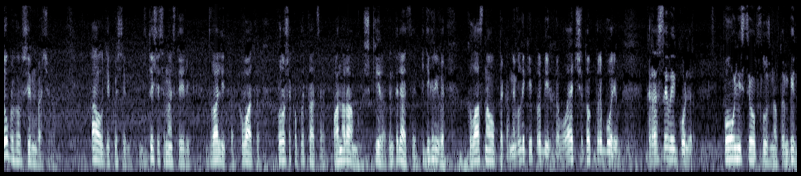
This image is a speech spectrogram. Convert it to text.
Доброго всім вечора. Audi Q7, 2017 рік, 2 літра, кватро, хороша комплектація, панорама, шкіра, вентиляція, підігріви, класна оптика, невеликий пробіг, led щиток приборів, красивий колір. Повністю обслужений автомобіль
